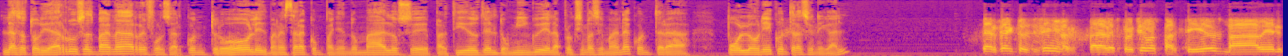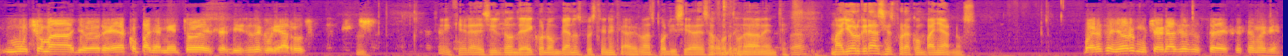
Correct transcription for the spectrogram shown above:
¿Las autoridades rusas van a reforzar controles, van a estar acompañando más los eh, partidos del domingo y de la próxima semana contra Polonia y contra Senegal? Perfecto, sí señor. Para los próximos partidos va a haber mucho mayor eh, acompañamiento del Servicio de Seguridad ruso. Sí, quiere decir, donde hay colombianos, pues tiene que haber más policía, desafortunadamente. Mayor, gracias por acompañarnos. Bueno señor, muchas gracias a ustedes, que estén muy bien.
